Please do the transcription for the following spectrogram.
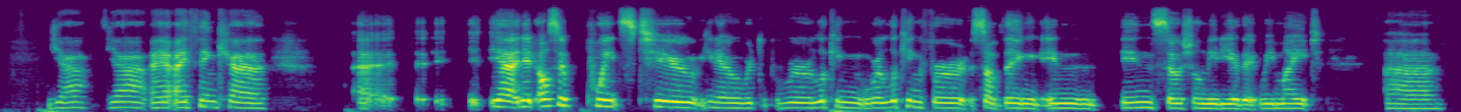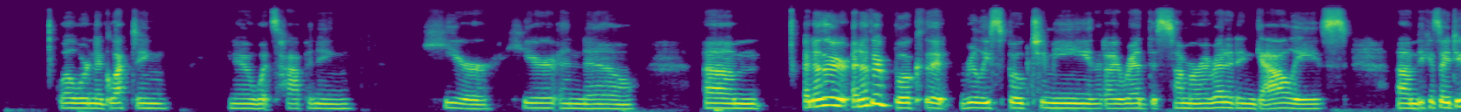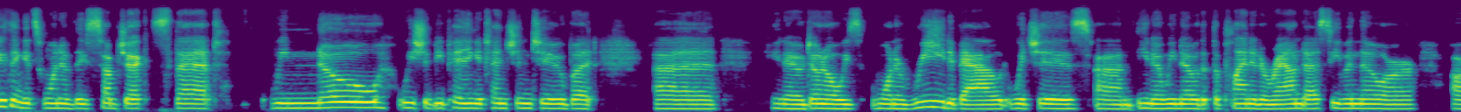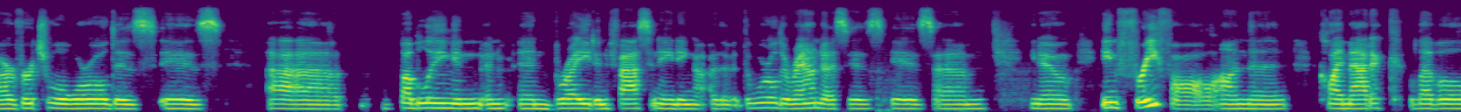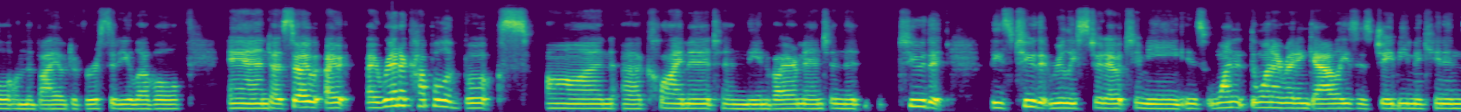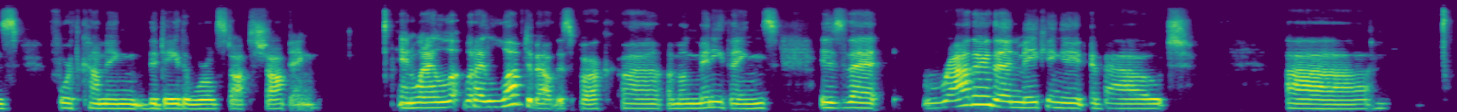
Yeah, yeah, I, I think. Uh, yeah and it also points to you know we're, we're looking we're looking for something in in social media that we might uh, well we're neglecting you know what's happening here here and now. Um, another another book that really spoke to me that i read this summer i read it in galleys um, because i do think it's one of these subjects that we know we should be paying attention to but uh, you know don't always want to read about which is um, you know we know that the planet around us even though our our virtual world is is uh, bubbling and, and, and bright and fascinating. Uh, the, the world around us is is um, you know in free fall on the climatic level, on the biodiversity level, and uh, so I, I, I, read a couple of books on uh, climate and the environment, and the two that these two that really stood out to me is one the one I read in Galleys is J.B. MacKinnon's forthcoming "The Day the World Stops Shopping," and what I lo- what I loved about this book, uh, among many things, is that rather than making it about uh,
